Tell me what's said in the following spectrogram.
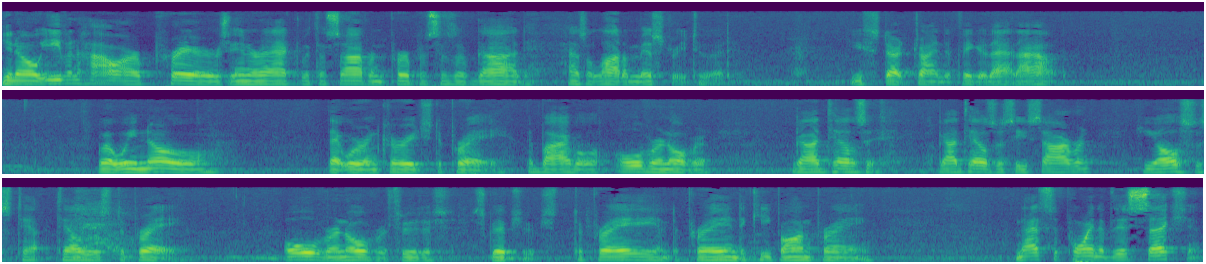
You know, even how our prayers interact with the sovereign purposes of God has a lot of mystery to it. You start trying to figure that out. But we know that we're encouraged to pray. The Bible over and over. God tells God tells us He's sovereign. He also tells us to pray over and over through the scriptures to pray and to pray and to keep on praying. And that's the point of this section.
